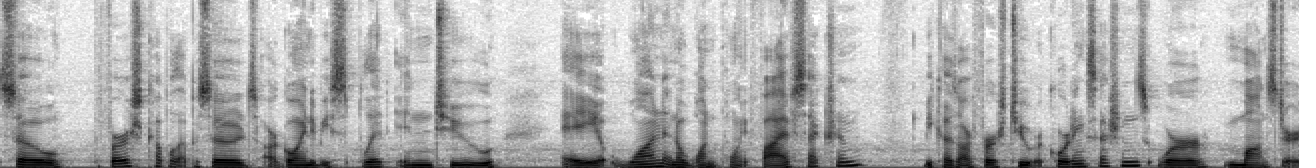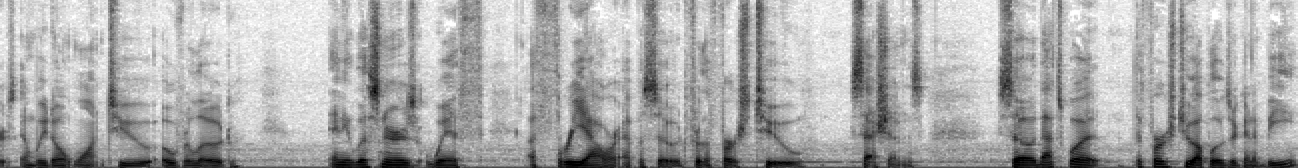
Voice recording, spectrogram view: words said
So, the first couple episodes are going to be split into a 1 and a 1.5 section because our first two recording sessions were monsters, and we don't want to overload any listeners with a three hour episode for the first two sessions. So that's what the first two uploads are going to be.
